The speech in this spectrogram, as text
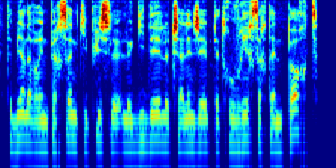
c'était bien d'avoir une personne qui puisse le, guider, le challenger, peut-être ouvrir certaines portes.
